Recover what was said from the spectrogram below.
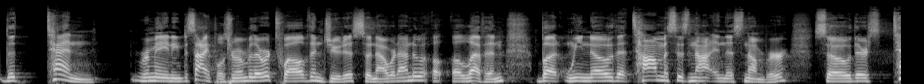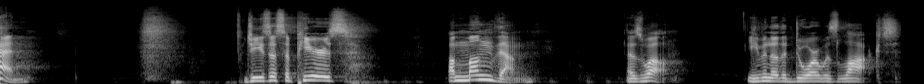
the 10 remaining disciples. Remember, there were 12, then Judas, so now we're down to uh, 11. But we know that Thomas is not in this number, so there's 10. Jesus appears among them as well, even though the door was locked.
